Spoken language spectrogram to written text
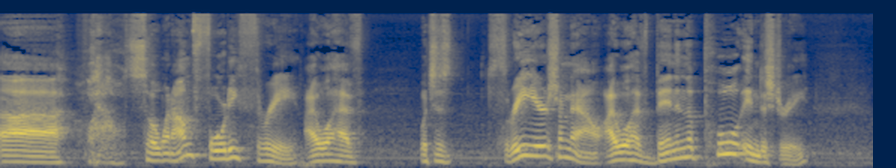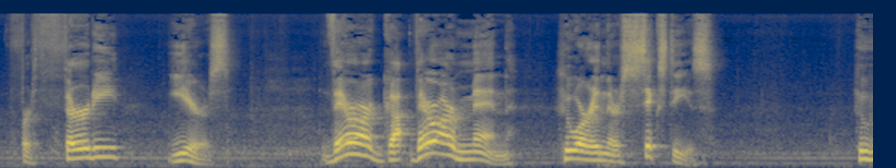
uh wow so when i'm 43 i will have which is three years from now i will have been in the pool industry for 30 years there are go- there are men who are in their 60s who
